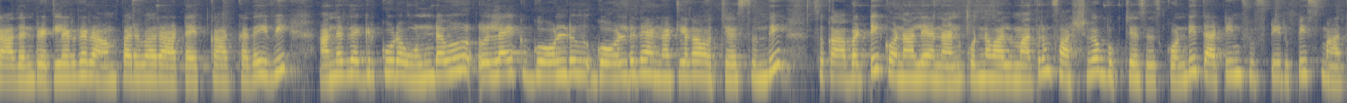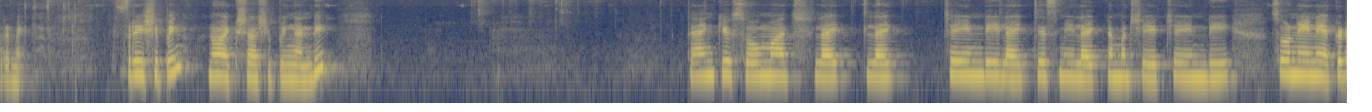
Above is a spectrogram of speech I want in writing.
కాదండి. రెగ్యులర్గా రామ్ పర్వార్ ఆ టైప్ కాదు కదా ఇవి. అందరి దగ్గర కూడా ఉండవు. లైక్ గోల్డ్ గోల్డ్దే అన్నట్లుగా వచ్చేస్తుంది. సో కాబట్టి కొనాలి అని అనుకున్న వాళ్ళు మాత్రం ఫాస్ట్గా బుక్ చేసేసుకోండి. థర్టీన్ ఫిఫ్టీ రూపీస్ మాత్రమే. Free shipping no extra shipping అండి. Thank you so much. Like like చేయండి. లైక్ చేసి మీ లైక్ నెంబర్ షేర్ చేయండి. సో నేను ఎక్కడ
